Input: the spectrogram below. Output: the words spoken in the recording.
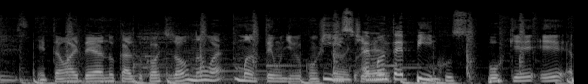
Isso. Então a ideia no caso do cortisol não é manter um nível constante. Isso, é, é manter picos. Porque é,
